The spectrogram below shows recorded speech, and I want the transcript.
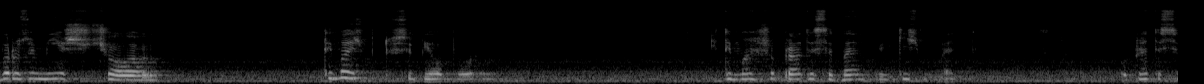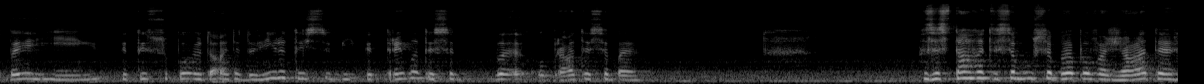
Бо розумієш, що ти маєш бути собі опорою. І ти маєш обрати себе в якийсь момент. Обрати себе і піти з собою далі, довіритись собі, підтримати себе, обрати себе. Заставити саму себе поважати.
